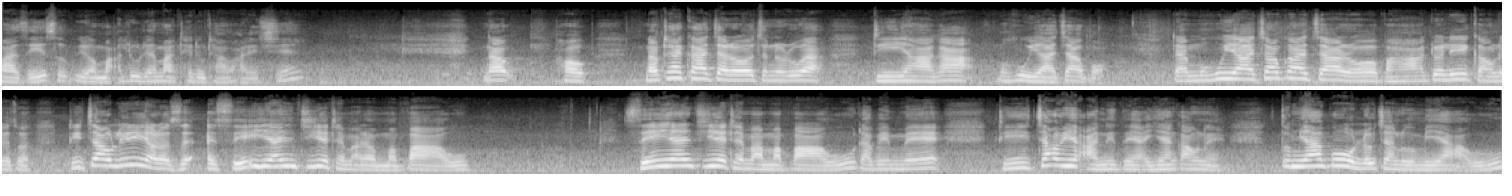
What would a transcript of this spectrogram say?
ပါစေဆိုပြီးတော့မှအလှူထဲမှာထည့်ထူထားပါတယ်ရှင်နောက်ဟုတ်နောက်ထပ်ကကြတော့ကျွန်တော်တို့ကဒီဟာကမဟူရာကြောက်ပေါ့ဒါမဟူရာကြောက်ကကြတော့ဘာအတွက်လေးကောင်းလဲဆိုတော့ဒီကြောက်လေးတွေကတော့ဈေးအရန်ကြီးရဲ့ထဲမှာတော့မပါဘူးဈေးရန်ကြီးရဲ့ထဲမှာမပါဘူးဒါပေမဲ့ဒီကြောက်ရဲ့အာနိသင်ကအရန်ကောင်းတယ်သူများကိုလှုပ်ကြံလို့မရဘူး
